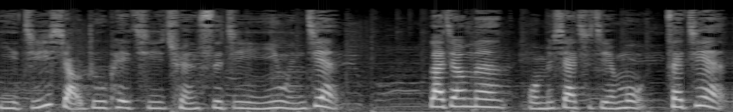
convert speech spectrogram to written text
以及小猪佩奇全四季影音文件。辣椒们，我们下期节目再见。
